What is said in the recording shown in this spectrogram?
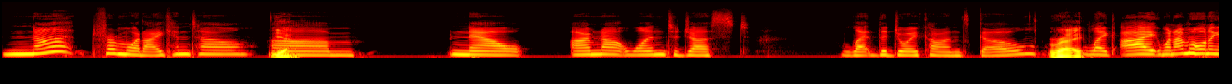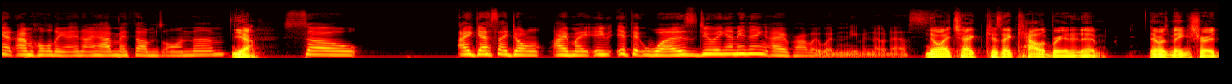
Not from what I can tell. Yeah. Um now I'm not one to just let the Joy-Cons go. Right. Like I when I'm holding it, I'm holding it and I have my thumbs on them. Yeah. So I guess I don't I might if, if it was doing anything, I probably wouldn't even notice. No, I checked because I calibrated it. And I was making sure it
